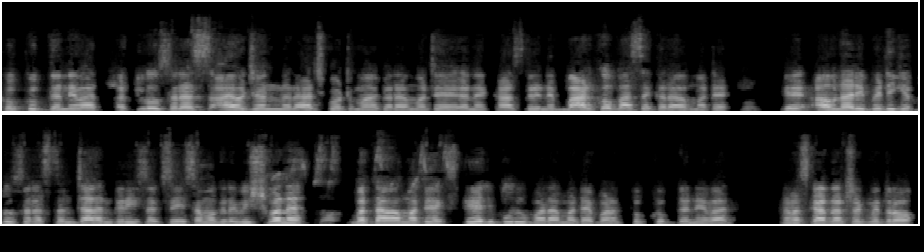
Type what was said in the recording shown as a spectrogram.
ખૂબ ખૂબ ધન્યવાદ. આટલું સરસ આયોજન રાજકોટમાં કરવા માટે અને ખાસ કરીને બાળકો પાસે કરાવવા માટે કે આવનારી પેઢી કેટલું સરસ સંચાલન કરી શકશે સમગ્ર વિશ્વને બતાવવા માટે, એક સ્ટેજ પૂરું પાડવા માટે પણ ખૂબ ખૂબ ધન્યવાદ. નમસ્કાર દર્શક મિત્રો.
